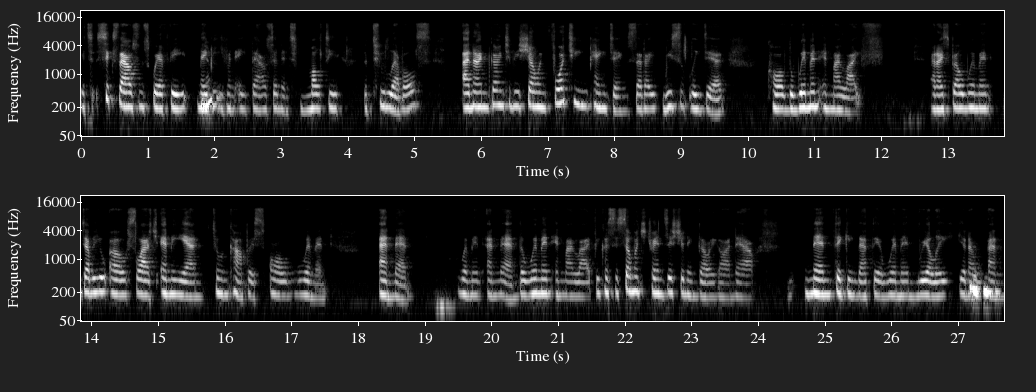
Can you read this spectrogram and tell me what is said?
It's 6,000 square feet, maybe even 8,000. It's multi, the two levels. And I'm going to be showing 14 paintings that I recently did called The Women in My Life. And I spell women W O slash M E N to encompass all women and men women and men, the women in my life, because there's so much transitioning going on now. Men thinking that they're women, really, you know, mm-hmm. and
